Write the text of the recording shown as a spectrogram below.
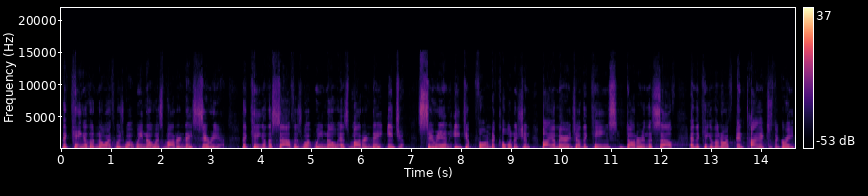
The king of the north was what we know as modern day Syria. The king of the south is what we know as modern day Egypt. Syria and Egypt formed a coalition by a marriage of the king's daughter in the south and the king of the north, Antiochus the Great,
